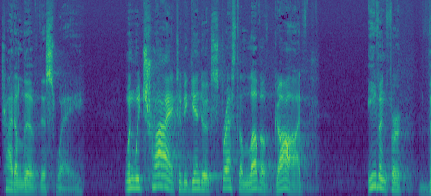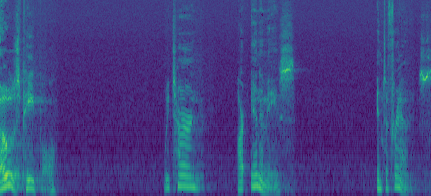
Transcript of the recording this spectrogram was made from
try to live this way, when we try to begin to express the love of God, even for those people, we turn our enemies into friends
